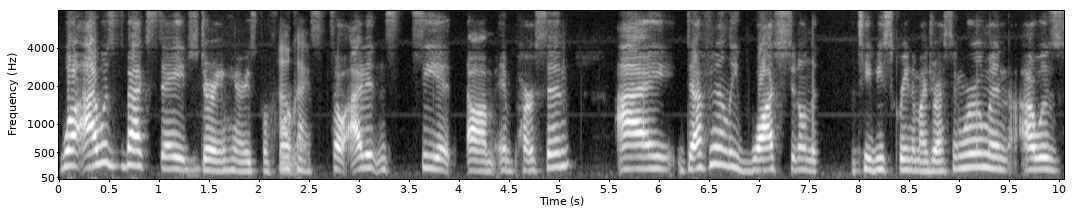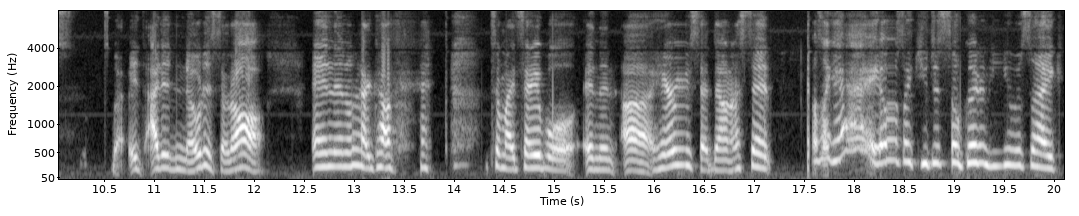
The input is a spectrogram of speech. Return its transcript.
Well, I was backstage during Harry's performance, so I didn't see it um, in person. I definitely watched it on the TV screen in my dressing room, and I was, it, I didn't notice at all. And then when I got back to my table, and then uh, Harry sat down, I said, I was like, "Hey," I was like, "You did so good," and he was like,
